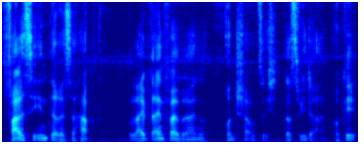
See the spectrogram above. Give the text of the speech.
Falls ihr Interesse habt, bleibt einfach dran und schaut sich das wieder an, okay?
